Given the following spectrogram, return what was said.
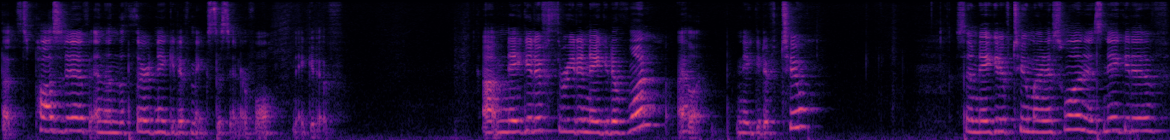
that's positive, and then the third negative makes this interval negative. Um, negative 3 to negative 1, I negative 2. So negative 2 minus 1 is negative.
